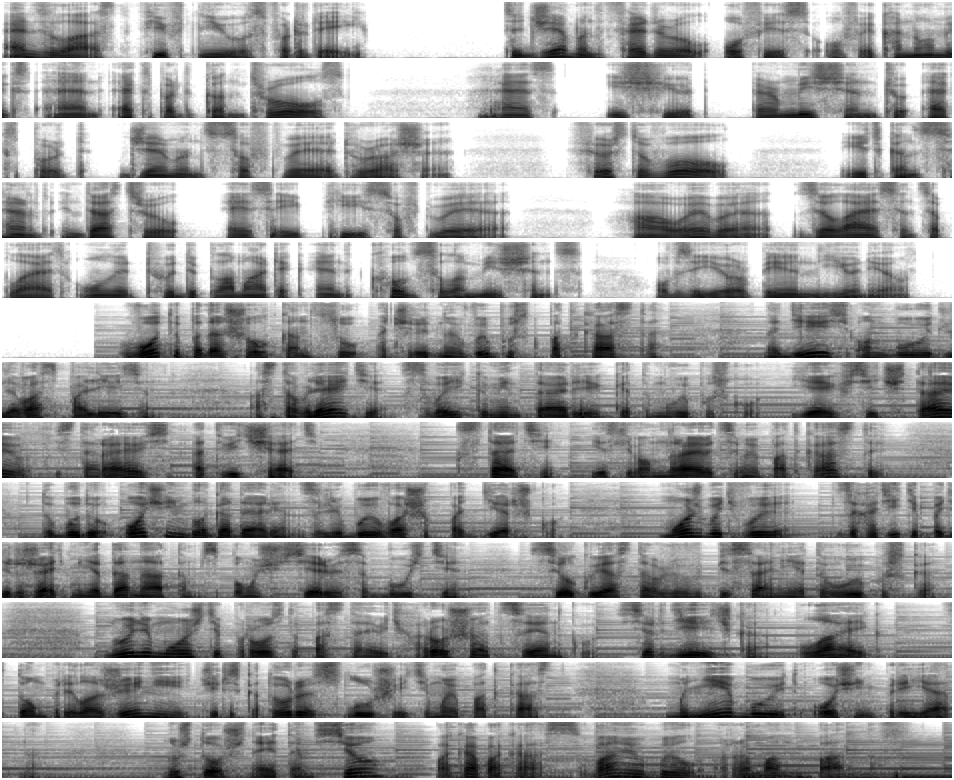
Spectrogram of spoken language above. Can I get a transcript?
And the last, fifth news for today. The German Federal Office of Economics and Export Controls has issued permission to export German software to Russia. First of all, it concerned industrial SAP software. However, the license applies only to diplomatic and consular missions of the European Union. Вот и подошел к концу очередной выпуск подкаста. Надеюсь, он будет для вас полезен. Оставляйте свои комментарии к этому выпуску. Я их все читаю и стараюсь отвечать. Кстати, если вам нравятся мои подкасты, то буду очень благодарен за любую вашу поддержку. Может быть вы захотите поддержать меня донатом с помощью сервиса Boosty. Ссылку я оставлю в описании этого выпуска. Ну или можете просто поставить хорошую оценку, сердечко, лайк в том приложении, через которое слушаете мой подкаст. Мне будет очень приятно. Ну что ж, на этом все. Пока-пока. С вами был Роман Баннов.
